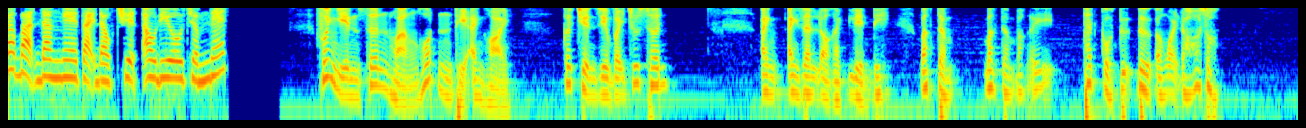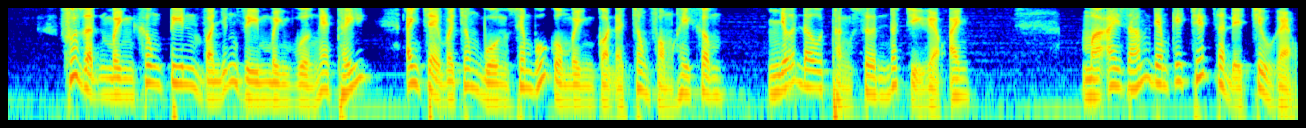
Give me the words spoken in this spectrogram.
Các bạn đang nghe tại đọc chuyện audio.net Phú nhìn Sơn hoảng hốt thì anh hỏi, Có chuyện gì vậy chú Sơn? Anh anh ra lò gạch liền đi. Bác Tâm Bác Tâm, bác ấy thắt cổ tự tử ở ngoài đó rồi. Phú giật mình không tin vào những gì mình vừa nghe thấy. Anh chạy vào trong buồng xem bố của mình còn ở trong phòng hay không. Nhớ đâu thằng Sơn nó chỉ ghẹo anh. Mà ai dám đem cái chết ra để chiêu ghẹo.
